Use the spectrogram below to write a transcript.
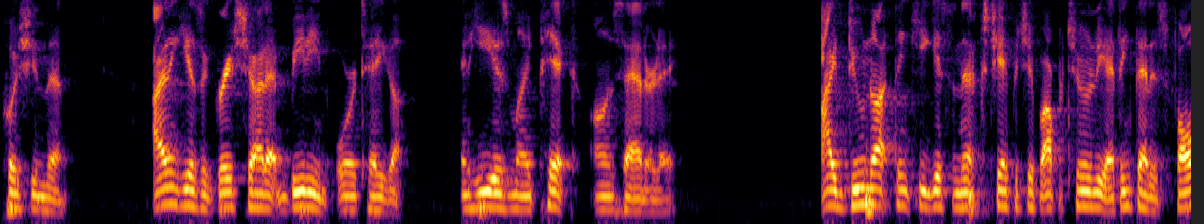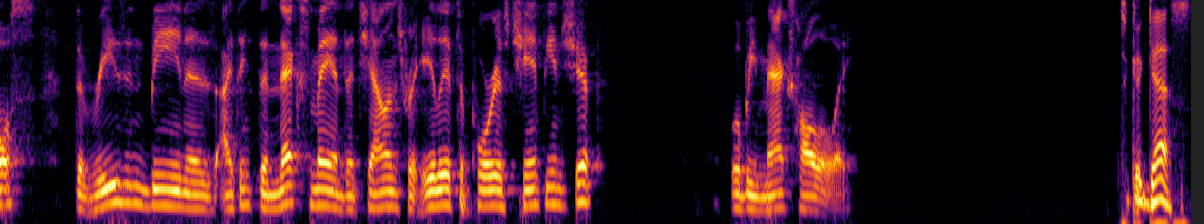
pushing them. I think he has a great shot at beating Ortega, and he is my pick on Saturday. I do not think he gets the next championship opportunity. I think that is false. The reason being is I think the next man to challenge for Ilia Topuria's championship will be Max Holloway. It's a good guess.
